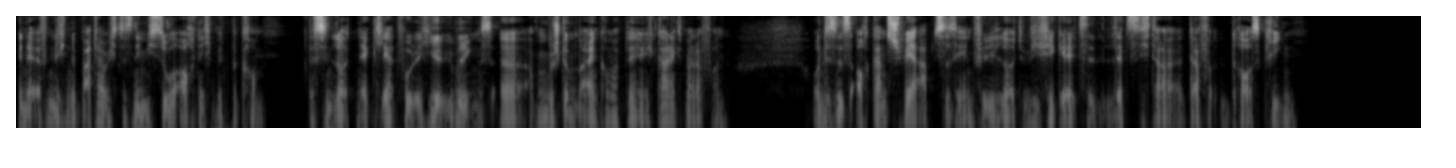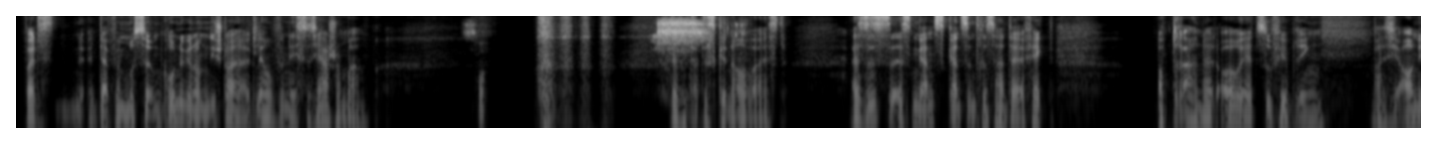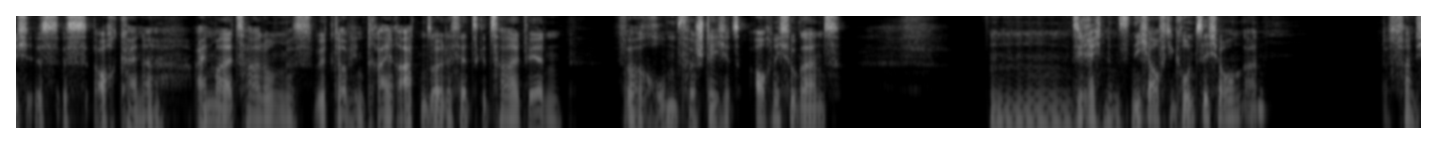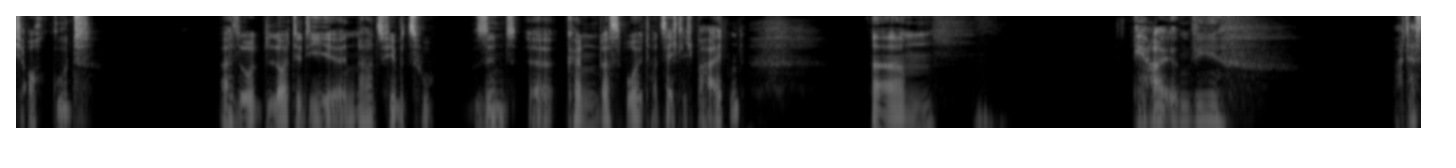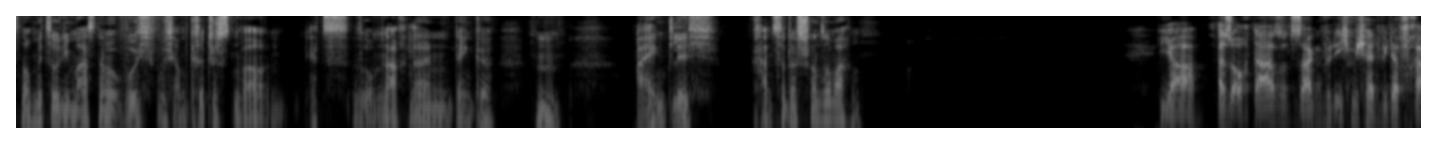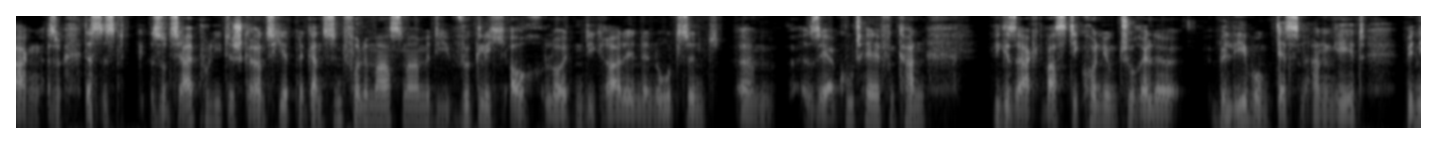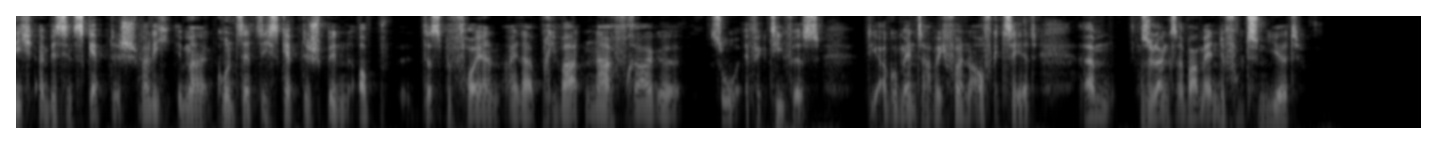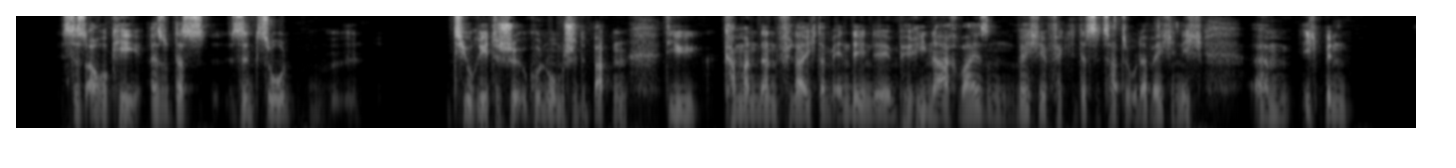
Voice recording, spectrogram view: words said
In der öffentlichen Debatte habe ich das nämlich so auch nicht mitbekommen. Dass den Leuten erklärt wurde, hier übrigens, äh, ab einem bestimmten Einkommen habt ihr nämlich gar nichts mehr davon. Und es ist auch ganz schwer abzusehen für die Leute, wie viel Geld sie letztlich da, da draus kriegen. Weil das, dafür musst du im Grunde genommen die Steuererklärung für nächstes Jahr schon machen. So. Damit du das genau weißt. Also es ist, ist ein ganz, ganz interessanter Effekt. Ob 300 Euro jetzt so viel bringen, weiß ich auch nicht. Es ist auch keine Einmalzahlung. Es wird, glaube ich, in drei Raten soll das jetzt gezahlt werden. Warum, verstehe ich jetzt auch nicht so ganz. Hm, sie rechnen es nicht auf die Grundsicherung an. Das fand ich auch gut. Also Leute, die in Hartz-IV-Bezug sind, äh, können das wohl tatsächlich behalten. Ähm, ja, irgendwie war das noch mit so die Maßnahme, wo ich, wo ich am kritischsten war. Und jetzt so im Nachhinein denke, hm, eigentlich kannst du das schon so machen. Ja, also auch da sozusagen würde ich mich halt wieder fragen, also das ist sozialpolitisch garantiert eine ganz sinnvolle Maßnahme, die wirklich auch Leuten, die gerade in der Not sind, ähm, sehr gut helfen kann. Wie gesagt, was die konjunkturelle Belebung dessen angeht, bin ich ein bisschen skeptisch, weil ich immer grundsätzlich skeptisch bin, ob das Befeuern einer privaten Nachfrage so effektiv ist. Die Argumente habe ich vorhin aufgezählt. Ähm, Solange es aber am Ende funktioniert, ist das auch okay. Also das sind so äh, theoretische ökonomische Debatten, die kann man dann vielleicht am Ende in der Empirie nachweisen, welche Effekte das jetzt hatte oder welche nicht. Ähm, ich bin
